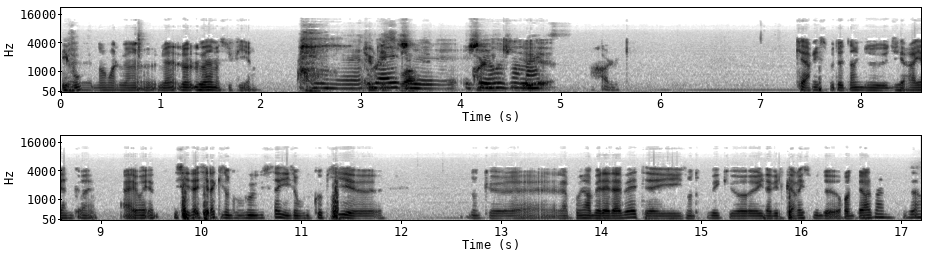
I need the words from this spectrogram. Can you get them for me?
Et vous Euh, Non, moi, le 1 le, le, le 1 m'a suffi. Hein. Euh, ouais, je, je Oh, le- rejoins le- Max. Le charisme de dingue de Jay Ryan quand même. Ah, ouais. C'est là, là qu'ils ont voulu ça, ils ont voulu copier euh, donc euh, la première Belle et la Bête et ils ont trouvé qu'il avait le charisme de Ron Perlman, c'est ça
